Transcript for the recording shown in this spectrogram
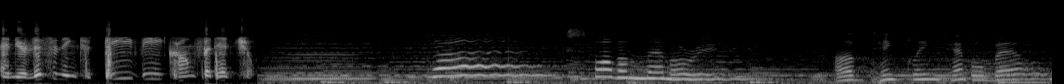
and you're listening to TV Confidential. Thanks for the memory of tinkling temple bells,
